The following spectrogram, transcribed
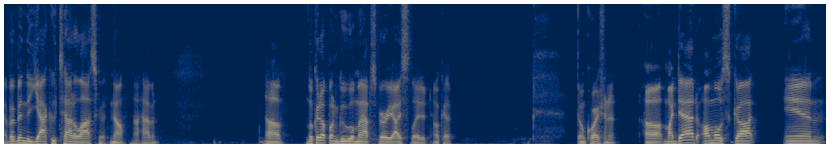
Have I been to Yakutat, Alaska? No, I haven't. Uh, look it up on Google Maps. Very isolated. Okay. Don't question it. Uh, my dad almost got in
